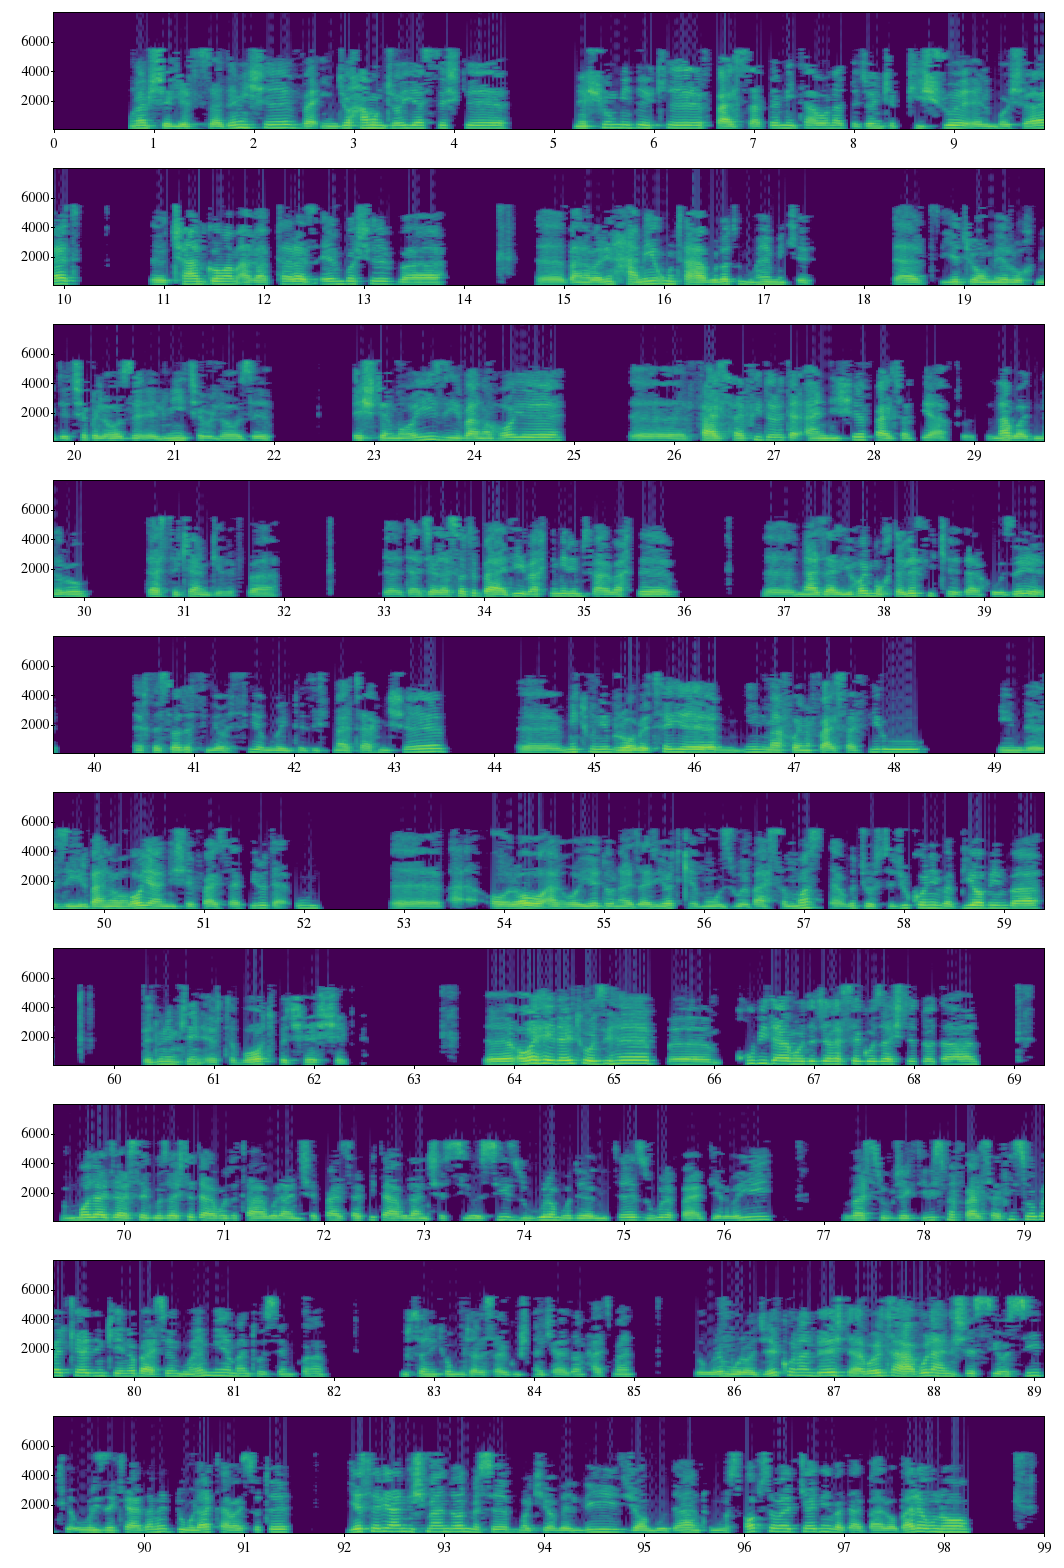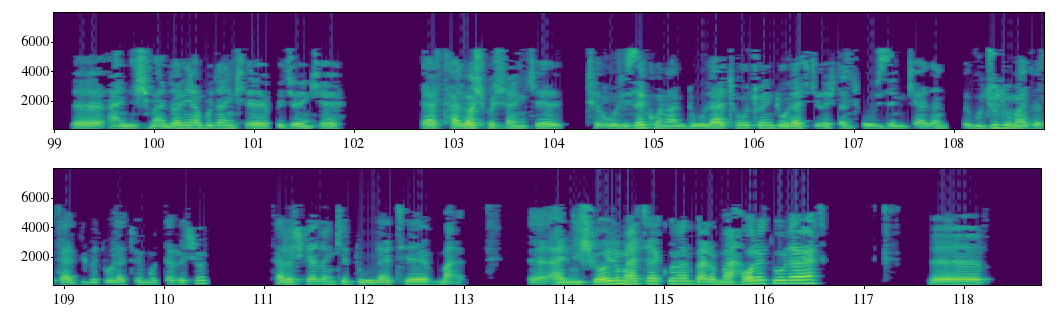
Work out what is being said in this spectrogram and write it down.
اونم شگفت زده میشه و اینجا همون جایی هستش که نشون میده که فلسفه می‌تواند به جای اینکه پیشرو علم باشد چند گام هم عقبتر از علم باشه و بنابراین همه اون تحولات مهمی که در یه جامعه رخ میده چه به لحاظ علمی چه به لحاظ اجتماعی زیربناهای فلسفی داره در اندیشه فلسفی افراد. نباید اینا رو دست کم گرفت و در جلسات بعدی وقتی میریم سر وقت نظریه های مختلفی که در حوزه اقتصاد سیاسی محیط زیست مطرح میشه می‌تونیم رابطه این مفاهیم فلسفی رو این زیربناهای اندیشه فلسفی رو در اون آرا و عقاید و نظریات که موضوع بحث ماست در واقع جستجو کنیم و بیابیم و بدونیم که این ارتباط به چه شکل آقای هیدری توضیح خوبی در مورد جلسه گذشته دادن. ما در جلسه گذشته در مورد تحول اندیشه فلسفی تحول اندیشه سیاسی ظهور مدرنیته ظهور فردگرایی و سوبژکتیویسم فلسفی صحبت کردیم که اینا بحث مهمیه. من توصیه می‌کنم دوستانی که اون جلسه رو گوش نکردن حتما دوباره مراجعه کنن بهش. درباره تحول اندیشه سیاسی تئوریزه کردن دولت توسط یه سری اندیشمندان مثل ماکیاولی، ژان بودن، توماس هاب صحبت کردیم و در برابر اونو اندیشمندانی هم بودن که به جای اینکه در تلاش باشن که تئوریزه کنن دولت رو چون این دولتی که داشتن تئوریزه می‌کردن به وجود اومد و تبدیل به دولت های متقه شد تلاش کردن که دولت اندیشه رو مطرح کنن برای مهار دولت.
